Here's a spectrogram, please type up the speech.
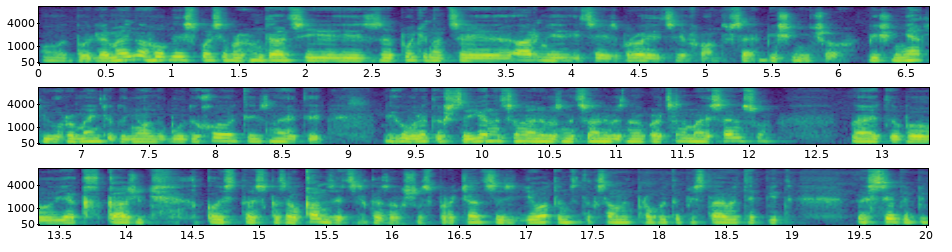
От, бо для мене головний спосіб аргументації з Путіна це армія, і це зброя, і це фронт. Все, більше нічого. Більше ніяких аргументів до нього не буде доходити, знаєте, і говорити, що це є національне національне визнання, це не має сенсу. Знаєте, бо як кажуть, колись хтось сказав, Канзе це сказав, що сперечатися з ідіотом, це так само пробувати підставити під сити під,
